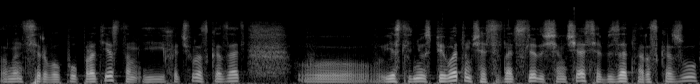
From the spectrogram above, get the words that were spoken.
анонсировал по протестам и хочу рассказать, если не успею в этом часе, значит в следующем часе обязательно расскажу,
